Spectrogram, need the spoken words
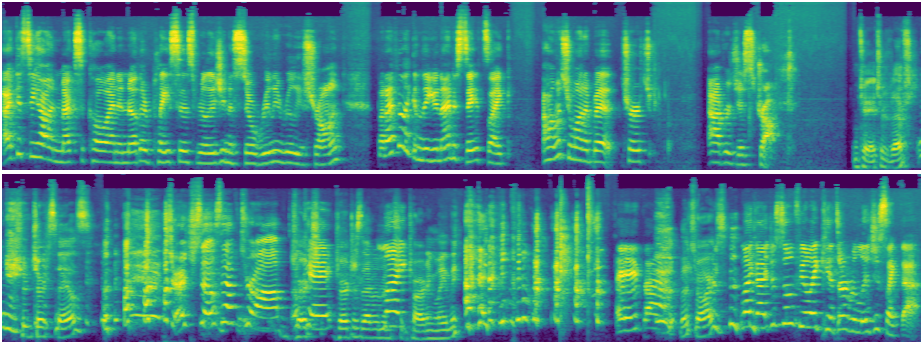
I could see how in Mexico and in other places religion is still really really strong, but I feel like in the United States, like how much you want to bet church averages dropped. Okay, church church, sales. church sales have dropped. Church, okay. Churches haven't been Like- charting lately. I hate that. the charts. Like I just don't feel like kids are religious like that.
